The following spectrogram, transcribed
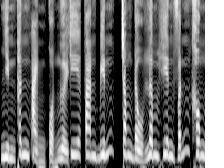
Nhìn thân ảnh của người kia tan biến trong đầu Lâm Hiên vẫn không.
